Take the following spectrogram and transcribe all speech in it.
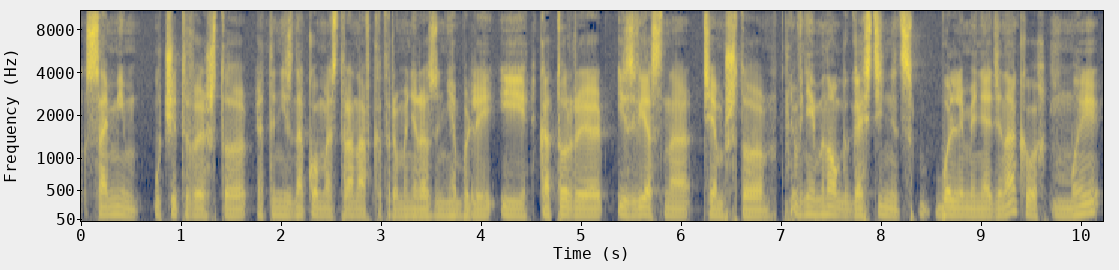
самим, учитывая, что это незнакомая страна, в которой мы ни разу не были, и которая известна тем, что в ней много гостиниц более-менее одинаковых, мы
